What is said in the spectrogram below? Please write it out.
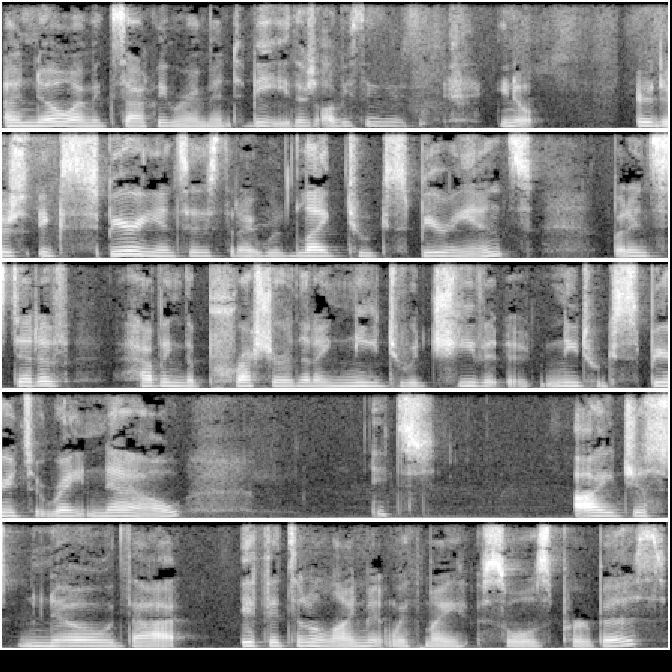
I know I'm exactly where I'm meant to be. There's obviously there's you know there's experiences that I would like to experience, but instead of having the pressure that I need to achieve it, need to experience it right now, it's I just know that if it's in alignment with my soul's purpose,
